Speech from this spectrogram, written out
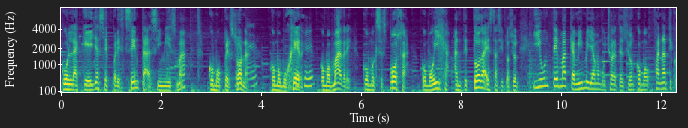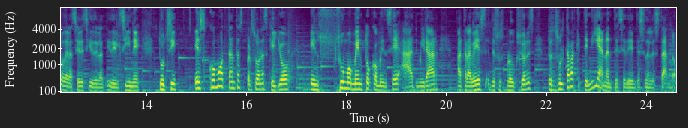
con la que ella se presenta a sí misma como persona, como mujer, como madre, como exesposa, como hija ante toda esta situación. Y un tema que a mí me llama mucho la atención como fanático de las series y, y del cine, Tutsi, es como tantas personas que yo en su momento comencé a admirar a través de sus producciones, resultaba que tenían antecedentes en el stand-up.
